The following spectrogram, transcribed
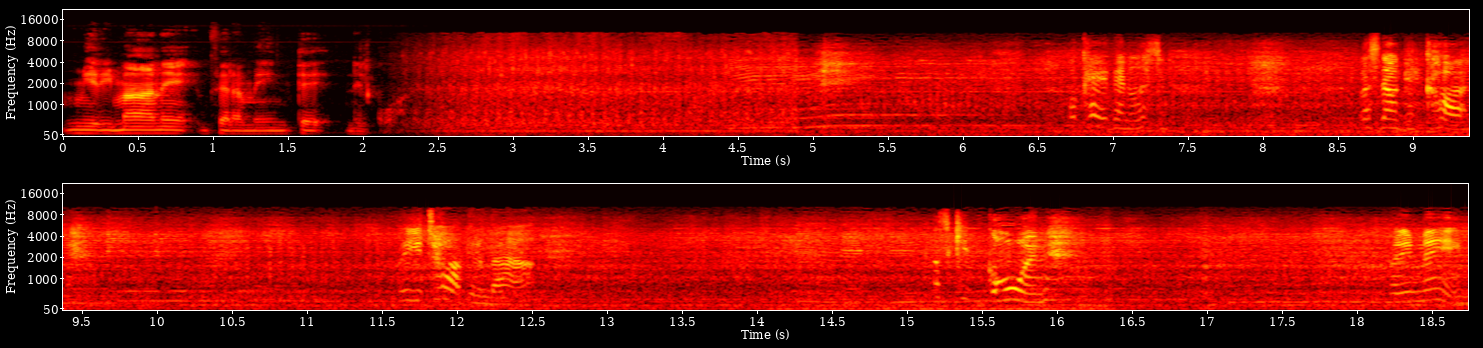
mi rimane veramente nel cuore. Ok, then listen. Let's not get caught. What are you talking about? Let's keep going. What do you mean?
